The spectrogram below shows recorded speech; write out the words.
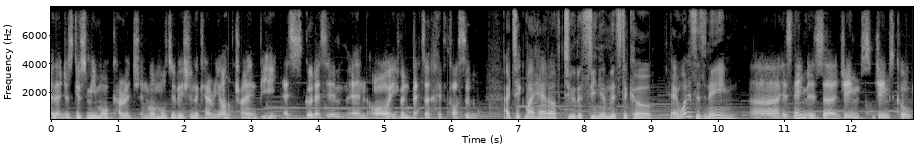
And that just gives me more courage and more motivation to carry on, try and be as good as him and or even better if possible. I take my hat off to the senior. Koh. And what is his name? Uh, his name is uh, James, James Koh.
